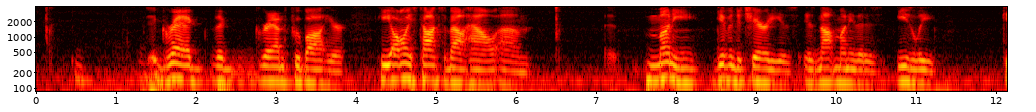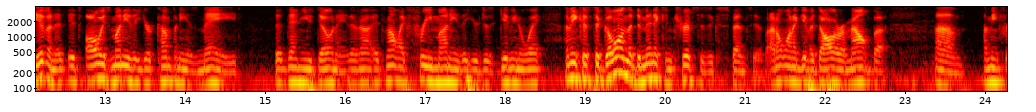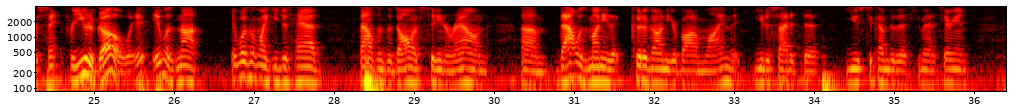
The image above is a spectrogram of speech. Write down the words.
Greg, the grand poobah here, he always talks about how um, money given to charity is is not money that is easily given. It, it's always money that your company has made that then you donate. They're not. It's not like free money that you're just giving away. I mean, because to go on the Dominican trips is expensive. I don't want to give a dollar amount, but um, I mean, for for you to go, it, it was not. It wasn't like you just had thousands of dollars sitting around. Um, that was money that could have gone to your bottom line that you decided to use to come to the humanitarian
